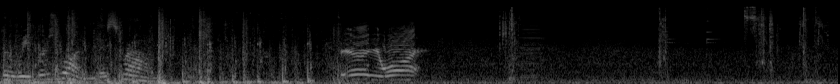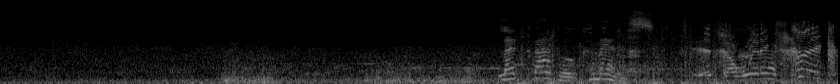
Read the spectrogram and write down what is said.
The Reapers won this round. There you are. Let battle commence. It's a winning streak.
